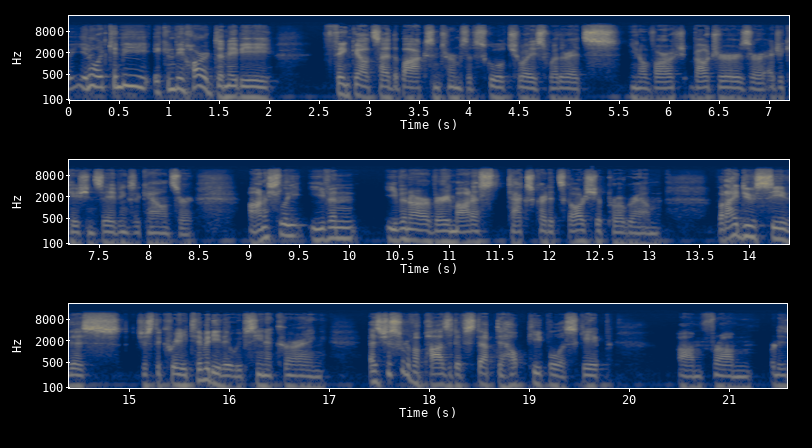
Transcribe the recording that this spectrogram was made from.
you know it can be it can be hard to maybe think outside the box in terms of school choice, whether it's you know vouchers or education savings accounts, or honestly, even even our very modest tax credit scholarship program. But I do see this just the creativity that we've seen occurring as just sort of a positive step to help people escape um, from or to,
